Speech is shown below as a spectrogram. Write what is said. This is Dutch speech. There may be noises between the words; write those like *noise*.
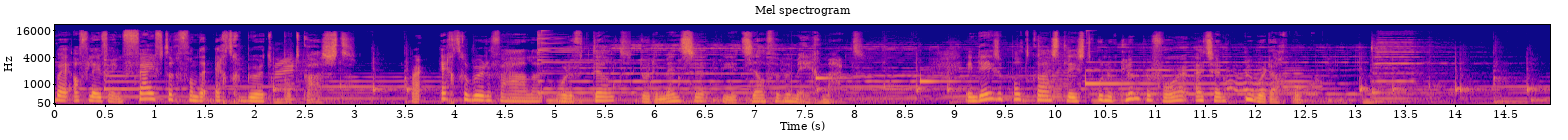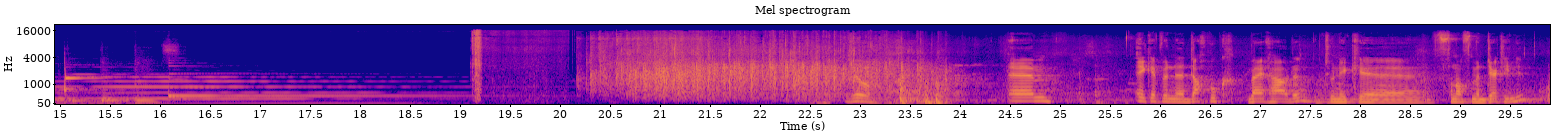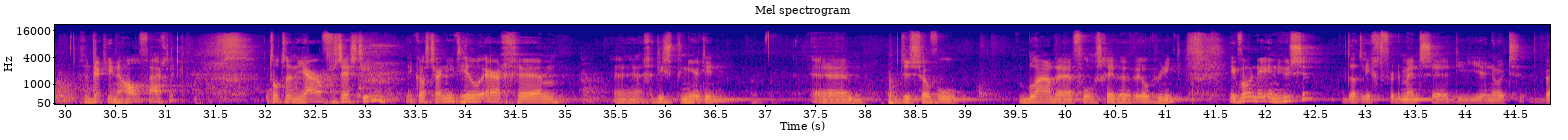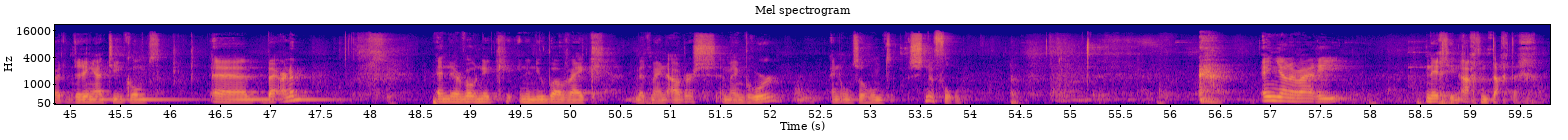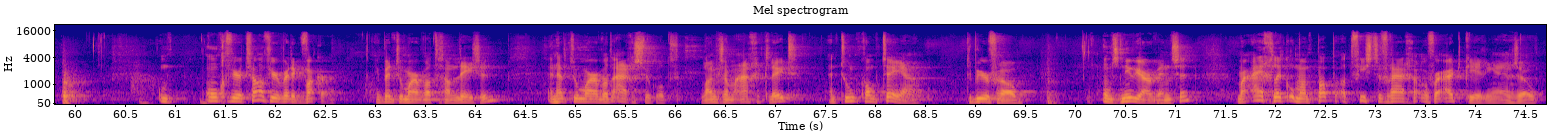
Bij aflevering 50 van de Echt Gebeurd podcast. Waar echt gebeurde verhalen worden verteld door de mensen die het zelf hebben meegemaakt. In deze podcast leest Koene Klumper voor uit zijn puberdagboek. Ik heb een eh, dagboek bijgehouden toen ik eh, vanaf mijn dertiende, dus mijn dertiende half eigenlijk, tot een jaar of zestien. Ik was daar niet heel erg ehm, eh, gedisciplineerd in. Ehm, dus zoveel bladen volgeschreven heb ik ook weer niet. Ik woonde in Husse. Dat ligt voor de mensen die nooit buiten de ring uit 10 komt, bij Arnhem. En daar woon ik in een nieuwbouwwijk met mijn ouders en mijn broer en onze hond Snuffel. 1 januari 1988. Om ongeveer 12 uur werd ik wakker. Ik ben toen maar wat gaan lezen en heb toen maar wat aangesukkeld. Langzaam aangekleed. En toen kwam Thea, de buurvrouw, ons nieuwjaar wensen. Maar eigenlijk om aan pap advies te vragen over uitkeringen en zo.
